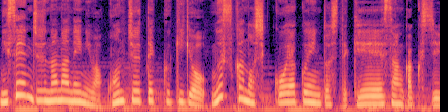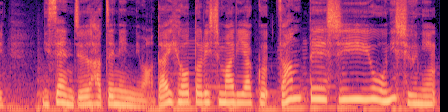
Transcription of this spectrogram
2017年には昆虫テック企業ムスカの執行役員として経営参画し2018年には代表取締役暫定 CEO に就任。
